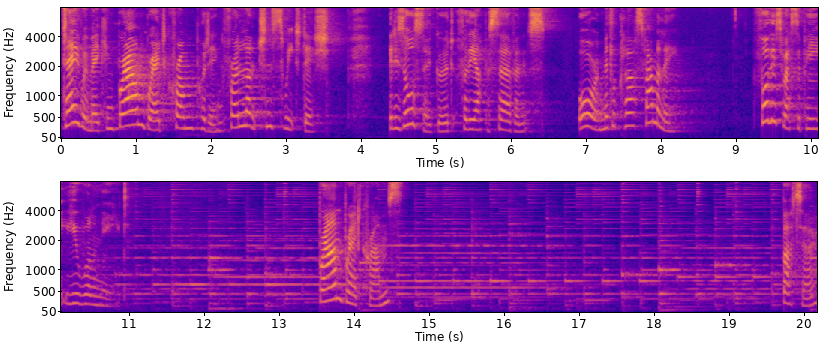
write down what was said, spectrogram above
Today we're making brown bread crumb pudding for a luncheon sweet dish. It is also good for the upper servants or a middle class family. For this recipe, you will need brown bread crumbs, butter,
